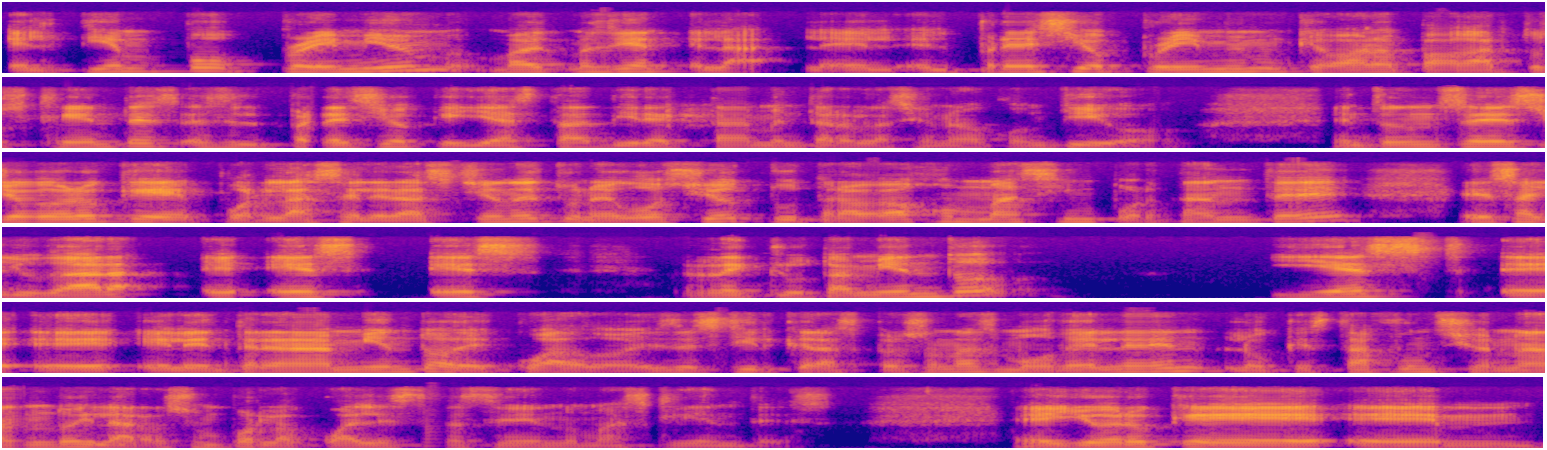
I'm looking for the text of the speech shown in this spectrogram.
el tiempo premium, más, bien el, el, precio premium que van a pagar tus clientes es el precio que ya está directamente relacionado contigo. Entonces yo creo que por la aceleración de tu negocio, tu trabajo más importante es ayudar, e, es, es reclutamiento, y es eh, eh, el entrenamiento adecuado, es decir, que las personas modelen lo que está funcionando y la razón por la cual estás teniendo más clientes. Eh, yo creo que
